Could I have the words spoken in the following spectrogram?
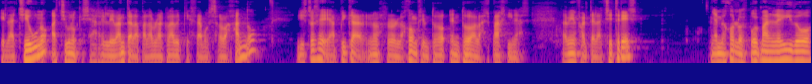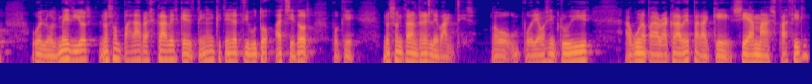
el H1, H1 que sea relevante a la palabra clave que estamos trabajando. Y esto se aplica no solo en la home, sino en, todas las páginas. También falta el H3, y a lo mejor los posts leídos o en los medios no son palabras claves que tengan que tener atributo H2, porque no son tan relevantes. O podríamos incluir alguna palabra clave para que sea más fácil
